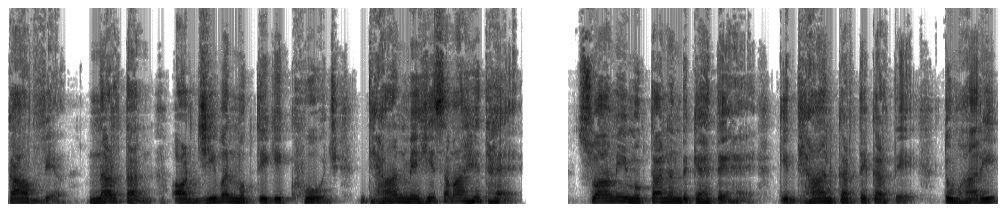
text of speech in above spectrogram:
काव्य, नर्तन और जीवन मुक्ति की खोज ध्यान में ही समाहित है। स्वामी मुक्तानंद कहते हैं कि ध्यान करते करते तुम्हारी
